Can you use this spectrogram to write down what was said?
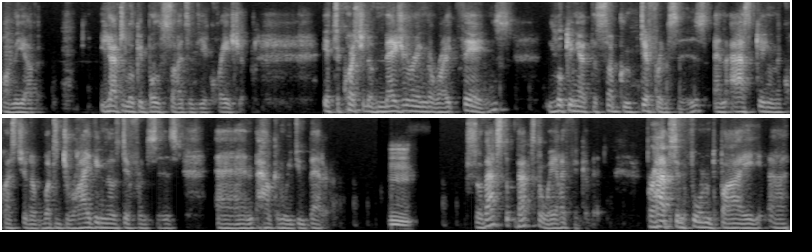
on the other. You have to look at both sides of the equation. It's a question of measuring the right things, looking at the subgroup differences, and asking the question of what's driving those differences and how can we do better. Mm. So that's the, that's the way I think of it. Perhaps informed by uh,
